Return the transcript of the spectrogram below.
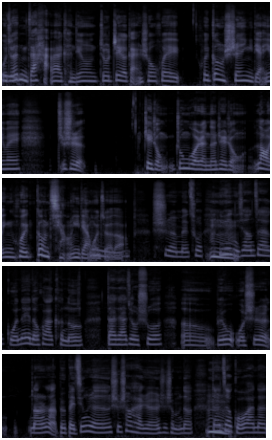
我觉得你在海外肯定就这个感受会会更深一点，因为就是。这种中国人的这种烙印会更强一点，嗯、我觉得是没错。因为你像在国内的话，嗯、可能大家就说，呃，比如我是哪儿哪儿，比如北京人，是上海人，是什么的。但是在国外，那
